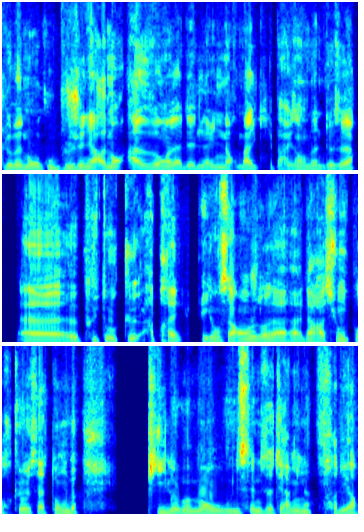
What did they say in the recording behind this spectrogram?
globalement on coupe généralement avant la deadline normale qui est par exemple 22 heures plutôt que après et on s'arrange dans la narration pour que ça tombe pile au moment où une scène se termine. Pour dire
